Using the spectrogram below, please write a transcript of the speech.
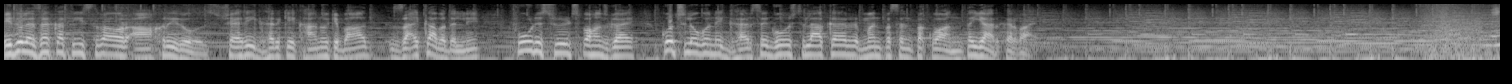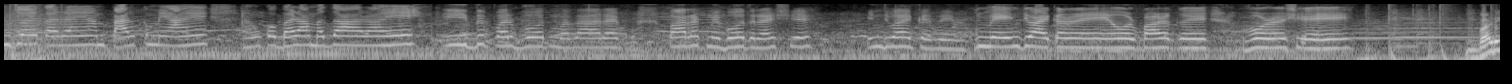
ईद उल अजहा का तीसरा और आखिरी रोज। शहरी घर के खानों के बाद जायका बदलने फ़ूड स्ट्रीट्स पहुँच गए। कुछ लोगों ने घर से गोश्त लाकर मनपसंद पकवान तैयार करवाए। इंजॉय कर रहे हैं हम पार्क में आए हमको बड़ा मज़ा आ रहा है। ईद पर बहुत मज़ा आ रहा है। पार्क में बहुत रश है। इंजॉय कर रहे हैं। मैं इंजॉय कर रहे हैं और पार्क वो रश है। बड़ी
